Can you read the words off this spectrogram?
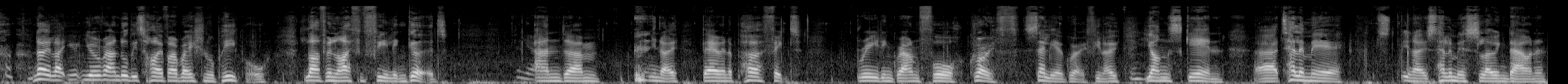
no, like you- you're around all these high vibrational people, loving life and feeling good, Yeah. and um, you know they're in a perfect breeding ground for growth, cellular growth. You know, young skin, uh, telomere, you know, telomere slowing down, and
